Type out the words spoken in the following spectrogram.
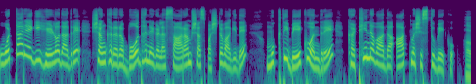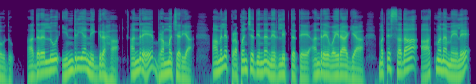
ಒಟ್ಟಾರೆಯಾಗಿ ಹೇಳೋದಾದ್ರೆ ಶಂಕರರ ಬೋಧನೆಗಳ ಸಾರಾಂಶ ಸ್ಪಷ್ಟವಾಗಿದೆ. ಮುಕ್ತಿ ಬೇಕು ಅಂದ್ರೆ ಕಠಿಣವಾದ ಆತ್ಮಶಿಸ್ತು ಬೇಕು. ಹೌದು. ಅದರಲ್ಲೂ ಇಂದ್ರಿಯ ನಿಗ್ರಹ ಅಂದ್ರೆ ಬ್ರಹ್ಮಚರ್ಯ ಆಮೇಲೆ ಪ್ರಪಂಚದಿಂದ ನಿರ್ಲಿಪ್ತತೆ ಅಂದ್ರೆ ವೈರಾಗ್ಯ ಮತ್ತೆ ಸದಾ ಆತ್ಮನ ಮೇಲೆ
